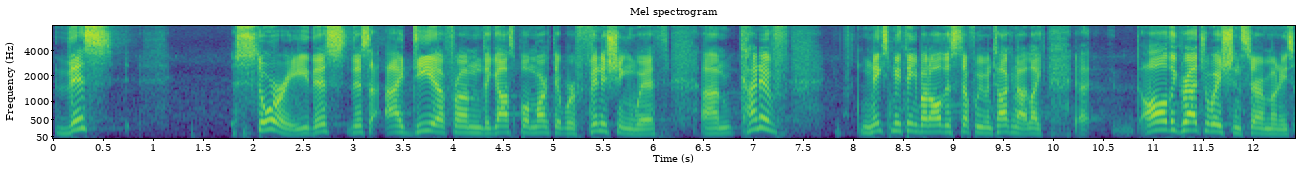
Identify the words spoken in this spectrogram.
this story, this, this idea from the Gospel of Mark that we're finishing with, um, kind of makes me think about all this stuff we've been talking about. Like, uh, all the graduation ceremonies,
